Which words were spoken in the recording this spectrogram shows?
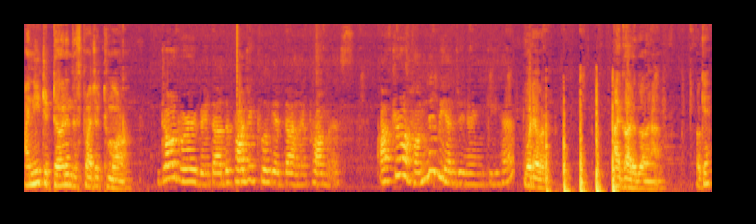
I need to turn in this project tomorrow. Don't worry, beta. The project will get done. I promise. After all, हमने भी engineering की है. Whatever. I gotta go now. Okay?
